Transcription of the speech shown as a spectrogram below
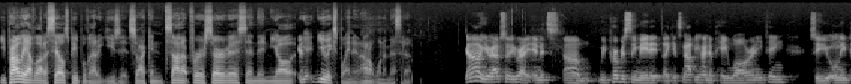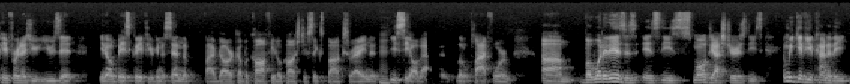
you probably have a lot of salespeople that'll use it. So I can sign up for a service and then y'all y- you explain it. I don't want to mess it up. No, you're absolutely right. And it's um, we purposely made it like it's not behind a paywall or anything. So you only pay for it as you use it. You know, basically, if you're going to send the five dollar cup of coffee, it'll cost you six bucks, right? And it, Mm. you see all that little platform. Um, but what it is is is these small gestures, these, and we give you kind of the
